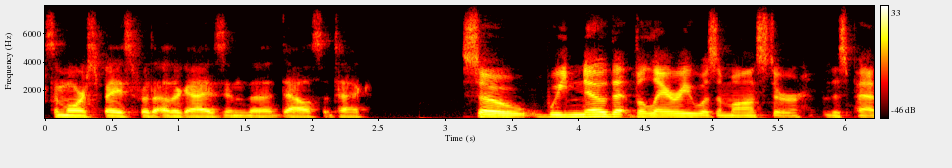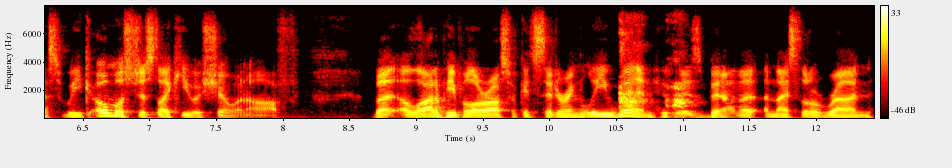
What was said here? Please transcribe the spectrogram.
some more space for the other guys in the Dallas attack. So we know that Valeri was a monster this past week, almost just like he was showing off. But a lot of people are also considering Lee Nguyen, who has been on a, a nice little run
